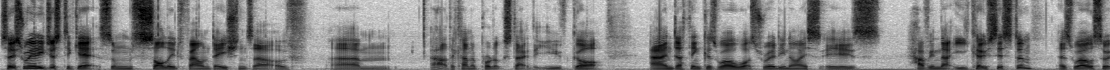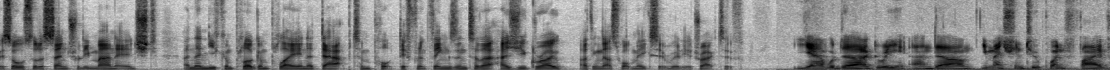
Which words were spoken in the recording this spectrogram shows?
So it's really just to get some solid foundations out of um, out of the kind of product stack that you've got. And I think as well, what's really nice is having that ecosystem as well. So it's all sort of centrally managed, and then you can plug and play and adapt and put different things into that as you grow. I think that's what makes it really attractive. Yeah, I would uh, agree. And um, you mentioned 2.5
